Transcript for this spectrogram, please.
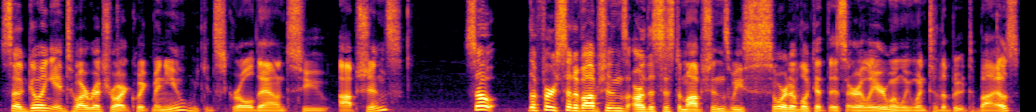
So going into our RetroArch quick menu, we can scroll down to options. So the first set of options are the system options. We sort of looked at this earlier when we went to the boot to BIOS.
